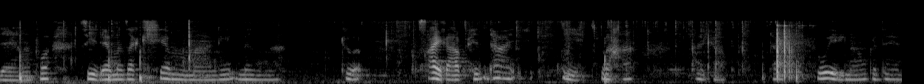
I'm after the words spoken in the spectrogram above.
แดงนะเพราะสีแดงมันจะเข้มมานิดนึงนะคือแบบใส่กับเพชรได้อีกนะคะใส่กับได้อุ้ยน้ำกระเด็น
